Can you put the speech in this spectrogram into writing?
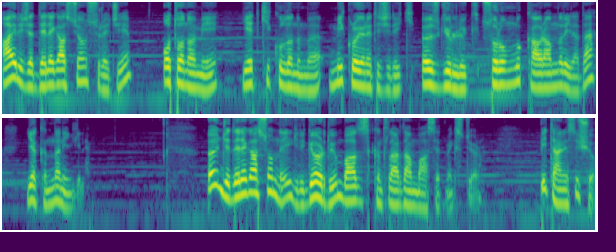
Ayrıca delegasyon süreci otonomi, yetki kullanımı, mikro yöneticilik, özgürlük, sorumluluk kavramlarıyla da yakından ilgili. Önce delegasyonla ilgili gördüğüm bazı sıkıntılardan bahsetmek istiyorum. Bir tanesi şu.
